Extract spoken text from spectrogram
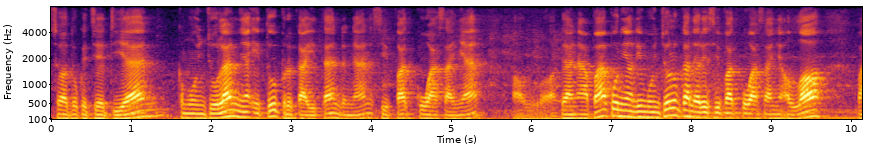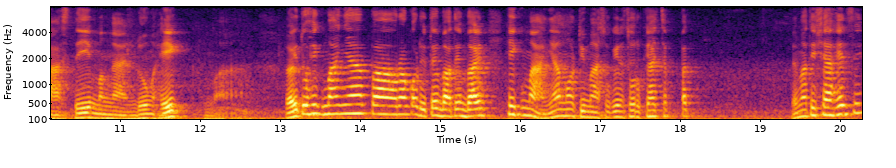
suatu kejadian kemunculannya itu berkaitan dengan sifat kuasanya Allah dan apa pun yang dimunculkan dari sifat kuasanya Allah pasti mengandung hikmah. Lalu itu hikmahnya apa? Orang kok ditembak-tembakin, hikmahnya mau dimasukin surga cepet. Dan mati syahid sih.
